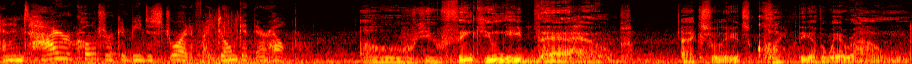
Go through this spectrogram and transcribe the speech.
An entire culture could be destroyed if I don't get their help. Oh, you think you need their help. Actually, it's quite the other way around.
